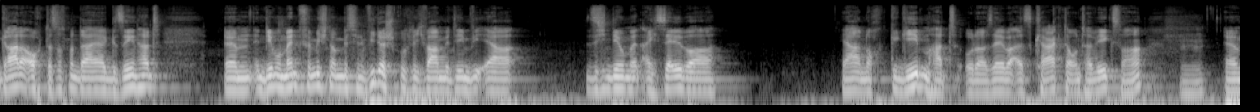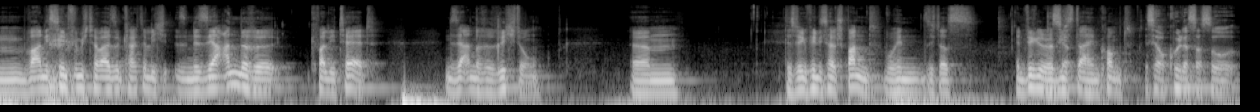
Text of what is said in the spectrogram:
gerade auch das, was man da ja gesehen hat, ähm, in dem Moment für mich noch ein bisschen widersprüchlich war mit dem, wie er sich in dem Moment eigentlich selber ja noch gegeben hat oder selber als Charakter unterwegs war, ähm, waren die Szenen für mich teilweise charakterlich eine sehr andere Qualität, eine sehr andere Richtung. Ähm, deswegen finde ich es halt spannend, wohin sich das entwickelt oder wie ja- es dahin kommt. Ist ja auch cool, dass das so,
